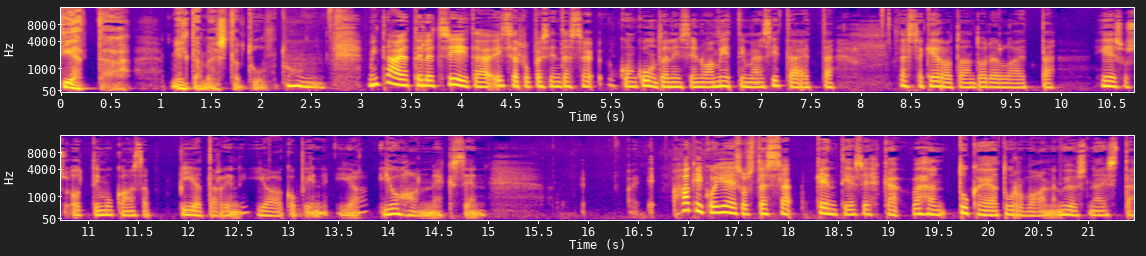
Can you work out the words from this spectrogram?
tietää, miltä meistä tuntuu. Hmm. Mitä ajattelet siitä? Itse rupesin tässä, kun kuuntelin sinua miettimään sitä, että – tässä kerrotaan todella, että Jeesus otti mukaansa Pietarin, Jaakobin ja Johanneksen. Hakiko Jeesus tässä kenties ehkä vähän tukea ja turvaan myös näistä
